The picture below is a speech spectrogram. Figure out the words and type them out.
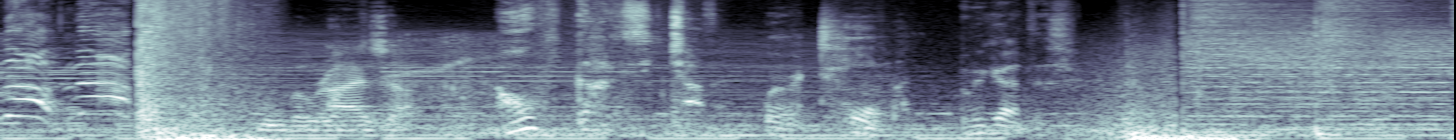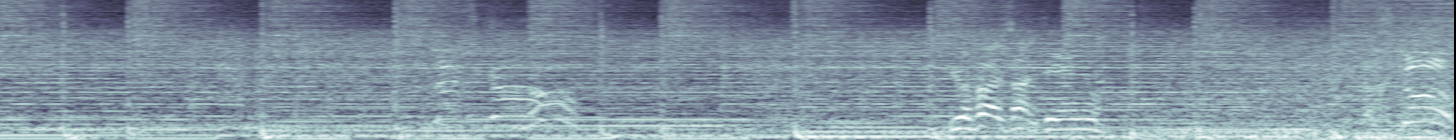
No, no! We will rise up. All we got is each other. We're a team. We got this. UFO's not Daniel. Let's go!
